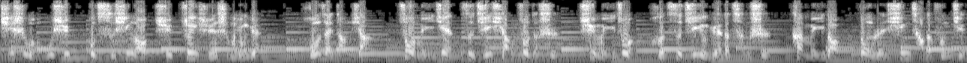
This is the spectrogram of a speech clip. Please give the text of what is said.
其实我们无需不辞辛劳去追寻什么永远，活在当下，做每一件自己想做的事，去每一座和自己有缘的城市，看每一道动人心肠的风景，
